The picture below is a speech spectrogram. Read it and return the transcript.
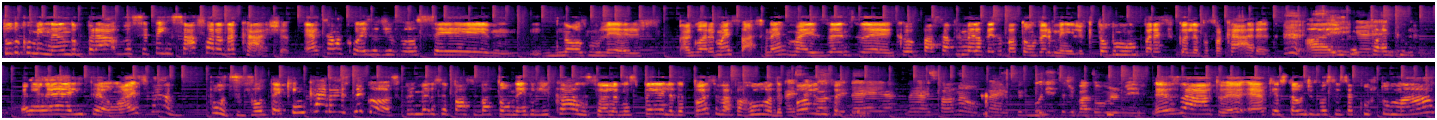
tudo combinando para você pensar fora da caixa. É aquela coisa de você, nós mulheres, Agora é mais fácil, né? Mas antes, é, que eu passar a primeira vez o batom vermelho, que todo mundo parece ficar olhando pra sua cara. Aí Sim, é. é, então, aí você fala, putz, vou ter que encarar esse negócio. Primeiro você passa o batom dentro de casa, você olha no espelho, depois você vai pra rua, depois aí você ideia, né? Aí você fala, não, pera, eu fico bonita de batom vermelho. Exato, é, é a questão de você se acostumar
